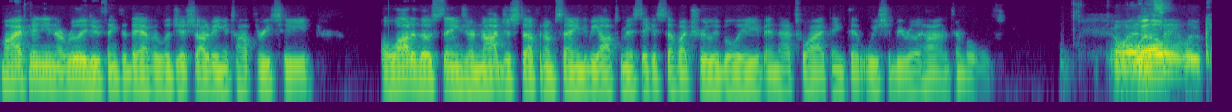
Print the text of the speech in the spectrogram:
My opinion, I really do think that they have a legit shot of being a top three seed. A lot of those things are not just stuff that I'm saying to be optimistic, it's stuff I truly believe, and that's why I think that we should be really high on the Timberwolves. Go ahead well, and say it, Luke.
